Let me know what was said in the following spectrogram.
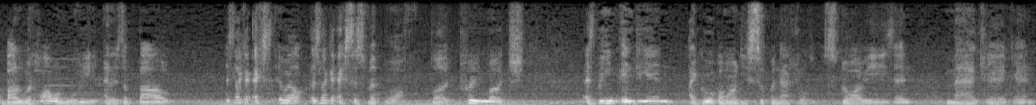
a Bollywood horror movie, and it's about it's like an ex well, it's like an Exorcist ripoff, but pretty much as being Indian, I grew up around these supernatural stories and magic and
